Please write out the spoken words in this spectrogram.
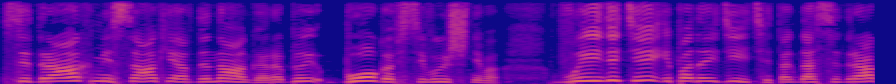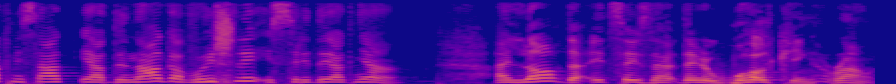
«Сидрах, Месах и Авденага, рабы Бога Всевышнего, выйдите и подойдите». Тогда Сидрах, Месах и Авденага вышли из среды огня. I love that it says that they're walking around.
